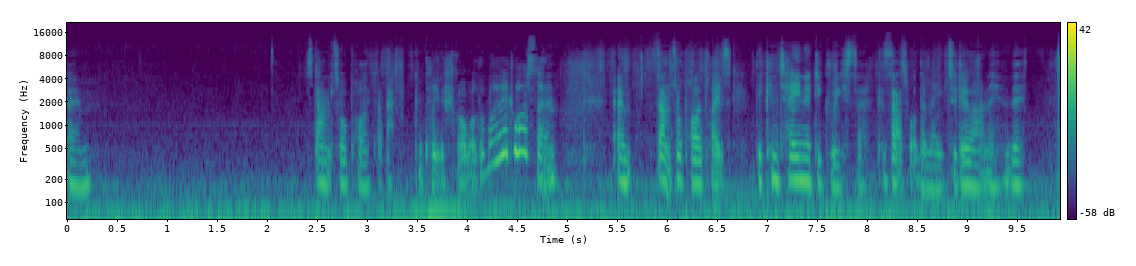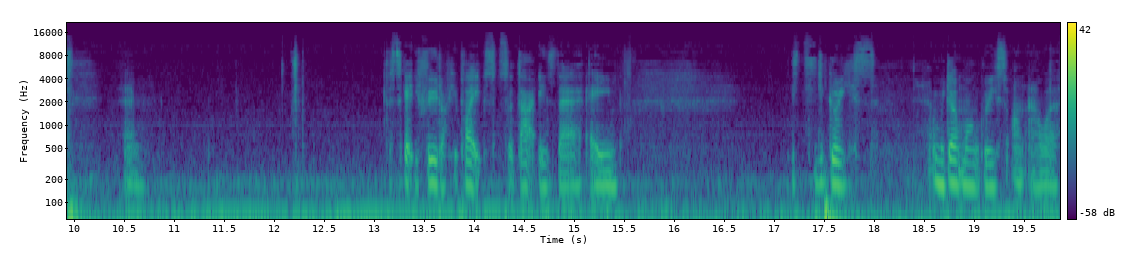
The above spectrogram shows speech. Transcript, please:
Um, stamps or polyplates. I completely forgot what the word was then. Um, stamps or polyplates. They contain a degreaser because that's what they're made to do, aren't they? Um, to get your food off your plates. So that is their aim. Is to degrease, and we don't want grease on our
